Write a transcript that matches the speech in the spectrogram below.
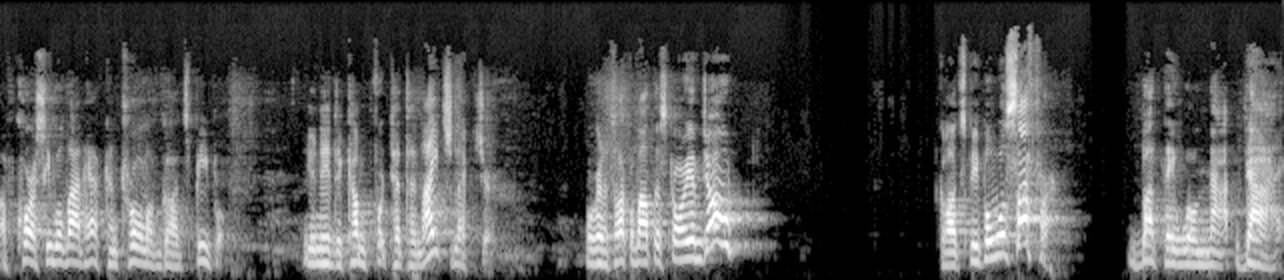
Of course, he will not have control of God's people. You need to come for, to tonight's lecture. We're going to talk about the story of Job. God's people will suffer, but they will not die.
